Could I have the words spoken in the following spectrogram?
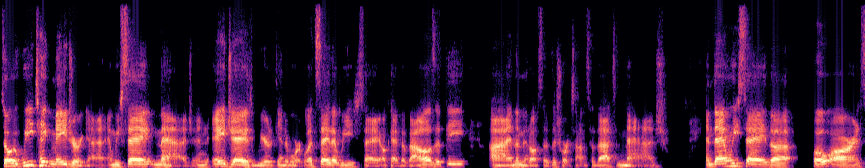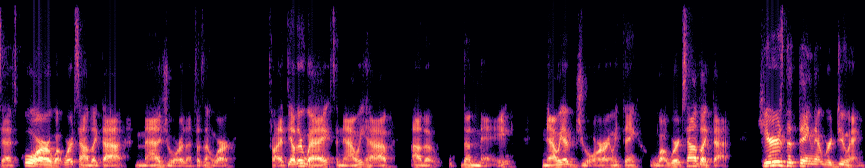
So if we take major again and we say maj, and AJ is weird at the end of a word. Let's say that we say, okay, the vowel is at the uh, in the middle, says the short sound. So that's maj. And then we say the OR and it says, or what word sounds like that? Major, that doesn't work. Try it the other way. So now we have uh, the, the may. Now we have jor, and we think, what word sounds like that? Here's the thing that we're doing.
